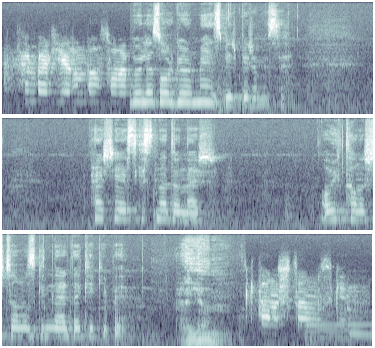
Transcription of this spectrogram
Hem belki yarından sonra böyle zor görmeyiz birbirimizi. Her şey eskisine döner. O ilk tanıştığımız günlerdeki gibi. Reyhan. Tanıştığımız gün.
